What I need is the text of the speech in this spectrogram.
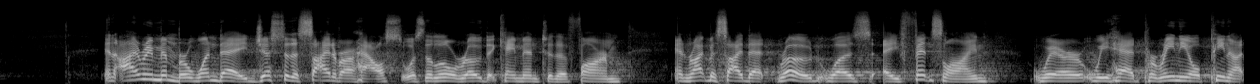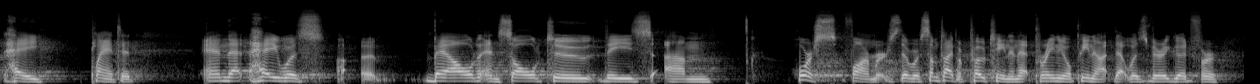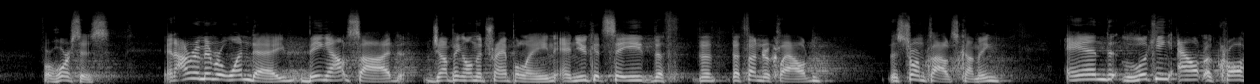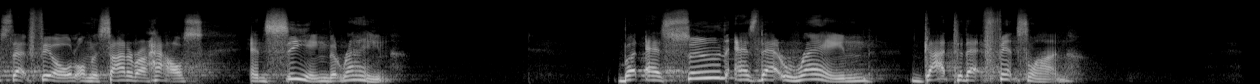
And I remember one day, just to the side of our house was the little road that came into the farm. And right beside that road was a fence line where we had perennial peanut hay planted. And that hay was uh, baled and sold to these um, horse farmers. There was some type of protein in that perennial peanut that was very good for, for horses. And I remember one day being outside, jumping on the trampoline, and you could see the, the, the thundercloud, the storm clouds coming, and looking out across that field on the side of our house and seeing the rain. But as soon as that rain got to that fence line,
